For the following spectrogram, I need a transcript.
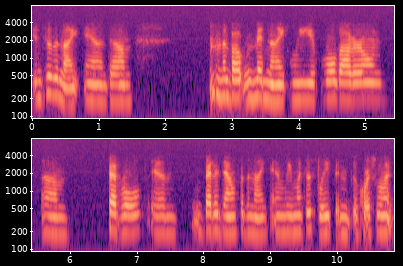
into the night. And um, about midnight, we rolled out our own um, bedrolls and bedded down for the night. And we went to sleep. And of course, we went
